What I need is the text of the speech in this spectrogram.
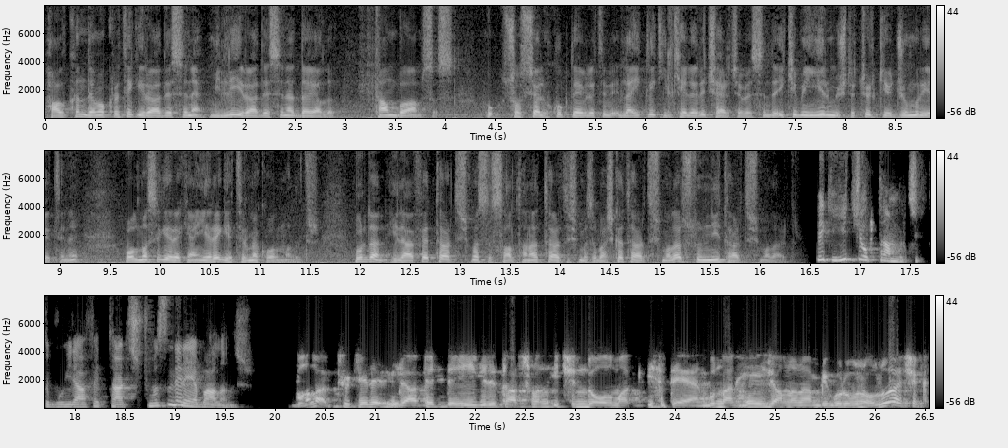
halkın demokratik iradesine, milli iradesine dayalı, tam bağımsız, sosyal hukuk devleti ve laiklik ilkeleri çerçevesinde 2023'te Türkiye Cumhuriyeti'ni olması gereken yere getirmek olmalıdır. Buradan hilafet tartışması, saltanat tartışması, başka tartışmalar sunni tartışmalardır. Peki hiç yoktan mı çıktı bu hilafet tartışması? Nereye bağlanır? Valla Türkiye'de hilafetle ilgili tartışmanın içinde olmak isteyen, bundan heyecanlanan bir grubun olduğu açık.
